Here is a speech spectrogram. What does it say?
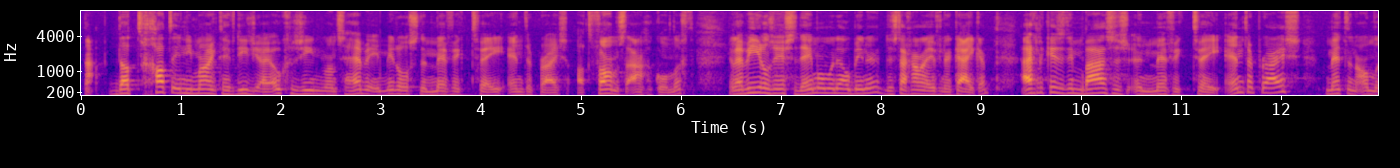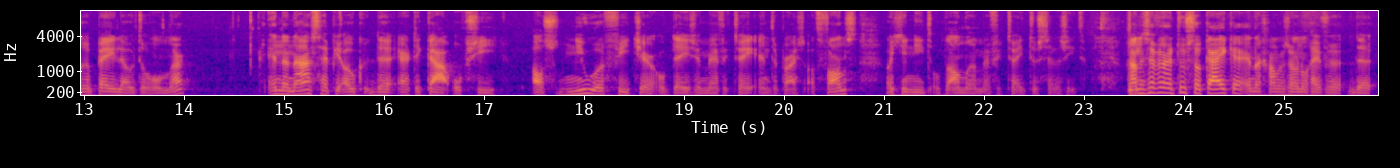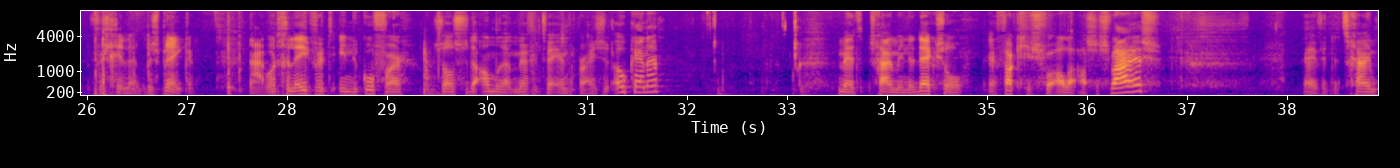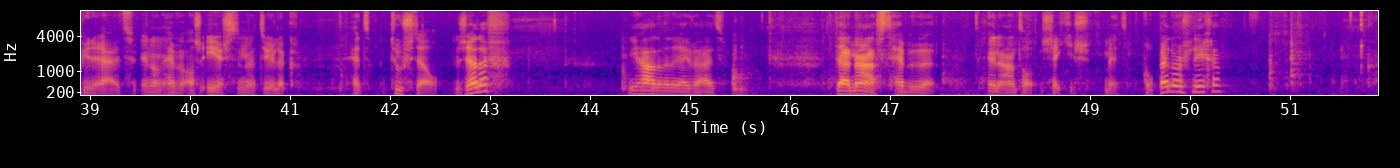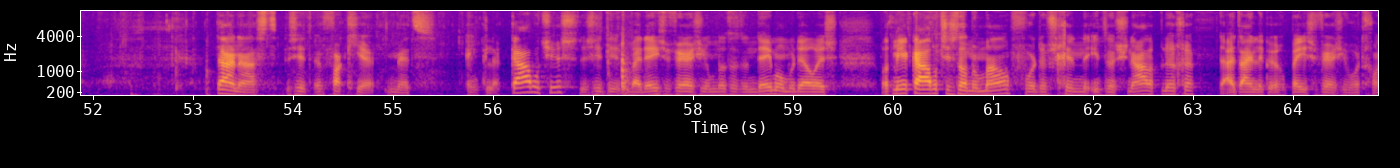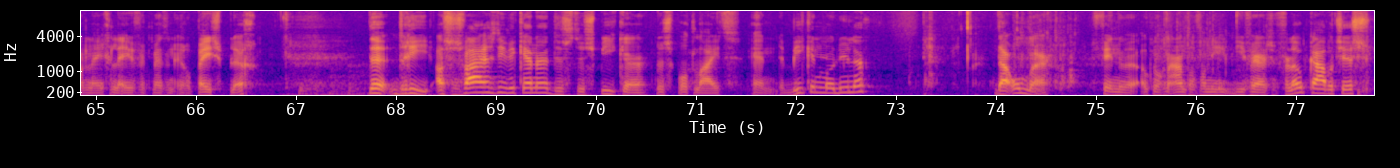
Nou, dat gat in die markt heeft DJI ook gezien, want ze hebben inmiddels de Mavic 2 Enterprise Advanced aangekondigd. En we hebben hier ons eerste demo model binnen, dus daar gaan we even naar kijken. Eigenlijk is het in basis een Mavic 2 Enterprise met een andere payload eronder. En daarnaast heb je ook de RTK-optie als nieuwe feature op deze Mavic 2 Enterprise Advanced, wat je niet op de andere Mavic 2 toestellen ziet. We gaan eens even naar het toestel kijken en dan gaan we zo nog even de verschillen bespreken. Nou, wordt geleverd in de koffer zoals we de andere Mavic 2 Enterprises ook kennen. Met schuim in de deksel en vakjes voor alle accessoires. Even het schuimpje eruit. En dan hebben we als eerste natuurlijk het toestel zelf. Die halen we er even uit. Daarnaast hebben we een aantal setjes met propellers liggen. Daarnaast zit een vakje met enkele kabeltjes. Er zitten bij deze versie, omdat het een demo model is, wat meer kabeltjes dan normaal voor de verschillende internationale pluggen. De uiteindelijke Europese versie wordt gewoon alleen geleverd met een Europese plug. De drie accessoires die we kennen, dus de speaker, de spotlight en de beacon module. Daaronder vinden we ook nog een aantal van die diverse verloopkabeltjes.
